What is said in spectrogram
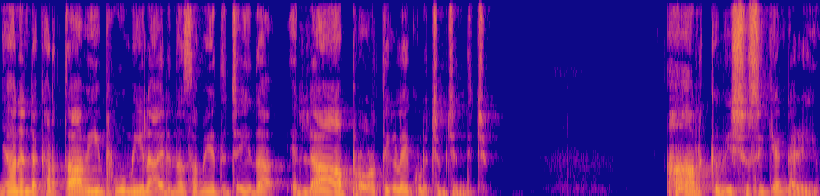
ഞാൻ എന്റെ കർത്താവ് ഈ ഭൂമിയിലായിരുന്ന സമയത്ത് ചെയ്ത എല്ലാ പ്രവൃത്തികളെക്കുറിച്ചും ചിന്തിച്ചു. ആർക്ക് വിശ്വസിക്കാൻ കഴിയും?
